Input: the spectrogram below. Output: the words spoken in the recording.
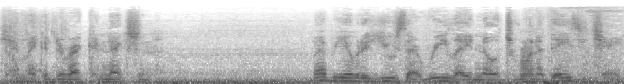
Can't make a direct connection. Might be able to use that relay node to run a daisy chain.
